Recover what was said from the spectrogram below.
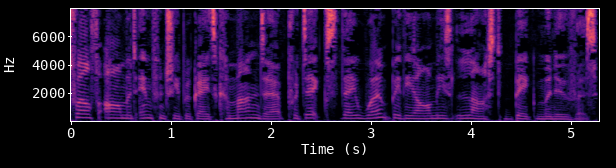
12th Armoured Infantry Brigade's commander predicts they won't be the Army's last big manoeuvres.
